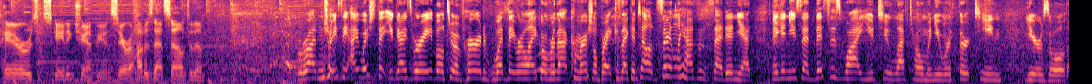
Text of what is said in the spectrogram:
pairs skating champions. Sarah, how does that sound to them? Rod and Tracy, I wish that you guys were able to have heard what they were like over that commercial break because I can tell it certainly hasn't set in yet. Megan, you said this is why you two left home when you were 13 years old.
